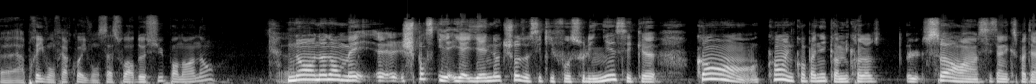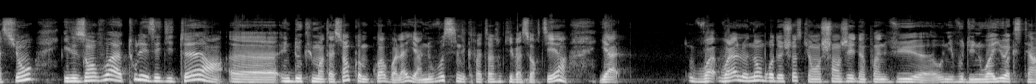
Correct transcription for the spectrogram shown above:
Euh, après ils vont faire quoi? Ils vont s'asseoir dessus pendant un an? Euh, Non non non mais je pense qu'il y, y, a une autre chose aussi qu'il faut souligner c'est que quand quand une compagnie comme Microsoft sort un système d'exploitation, ils envoient à tous les éditeurs une documentation comme quoi voilà il y a un nouveau système d'exploitation qui va sortir. Il y a voilà le nombre de choses qui ont changé d'un point de vue euh, au niveau du noyau, etc.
